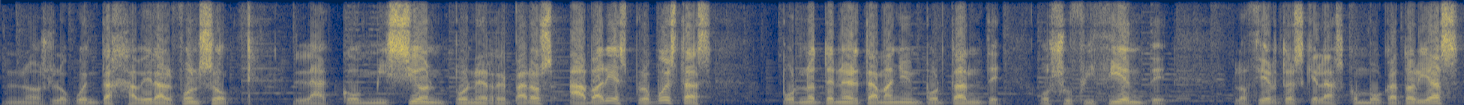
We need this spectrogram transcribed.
Nos lo cuenta Javier Alfonso. La comisión pone reparos a varias propuestas por no tener tamaño importante o suficiente. Lo cierto es que las convocatorias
